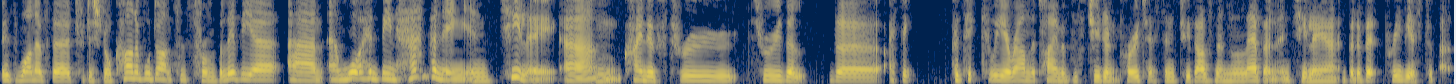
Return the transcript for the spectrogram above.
it's one of the traditional carnival dances from Bolivia, um, and what had been happening in Chile, um, kind of through through the the I think particularly around the time of the student protest in 2011 in Chile, but a bit previous to that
